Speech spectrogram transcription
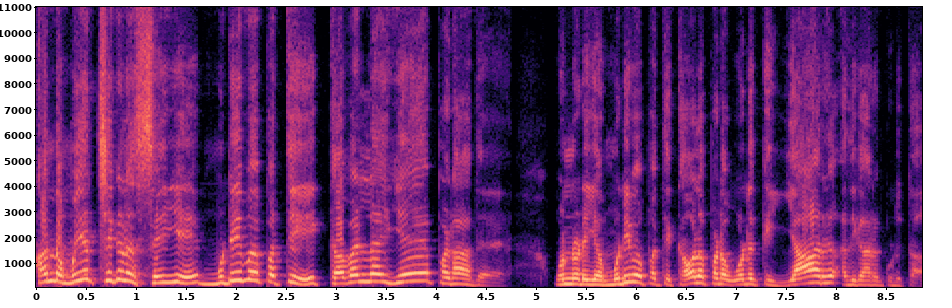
அந்த முயற்சிகளை செய்ய முடிவை பத்தி கவலையே படாத. உன்னுடைய முடிவை பத்தி கவலைப்பட உனக்கு யாரு அதிகாரம் கொடுத்தா?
